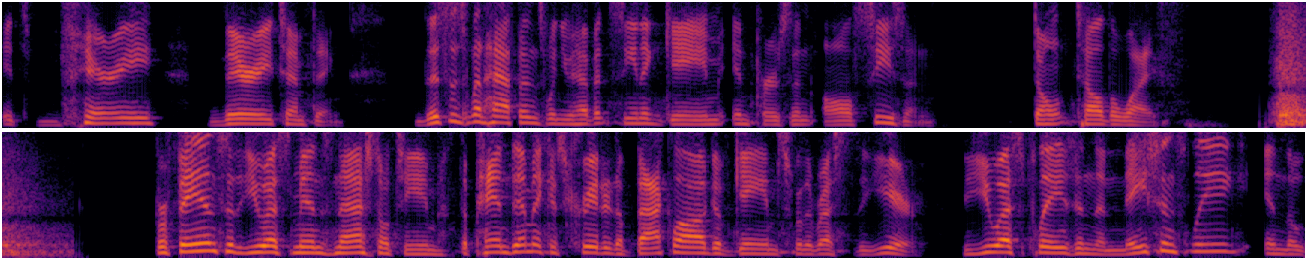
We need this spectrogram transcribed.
It's very, very tempting. This is what happens when you haven't seen a game in person all season. Don't tell the wife. For fans of the U.S. men's national team, the pandemic has created a backlog of games for the rest of the year. The U.S. plays in the Nations League, in the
